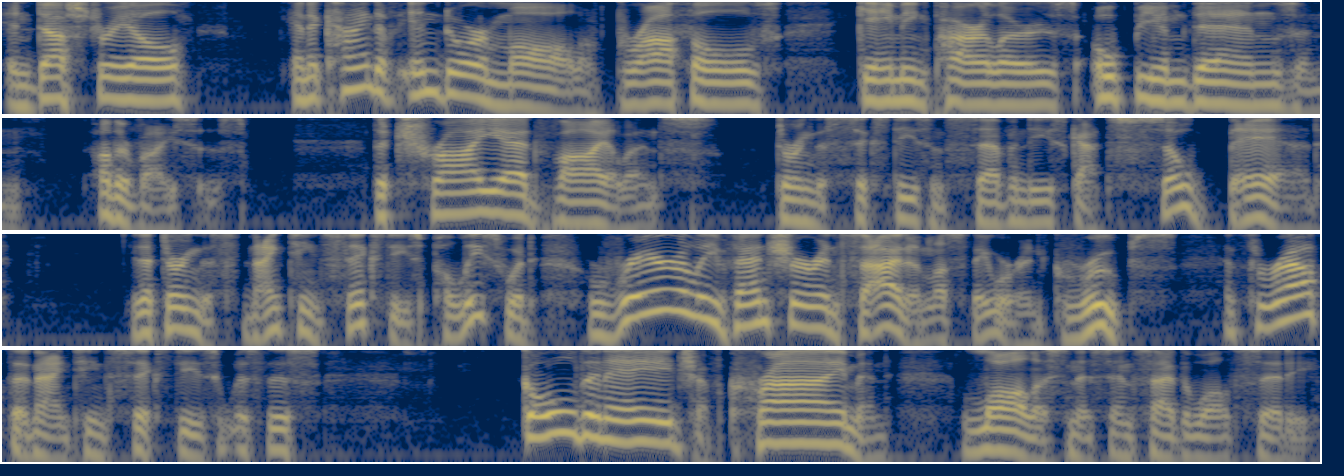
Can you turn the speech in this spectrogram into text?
industrial, and a kind of indoor mall of brothels, gaming parlors, opium dens, and other vices. The triad violence during the 60s and 70s got so bad that during the 1960s, police would rarely venture inside unless they were in groups. And throughout the 1960s, it was this golden age of crime and lawlessness inside the walled city.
